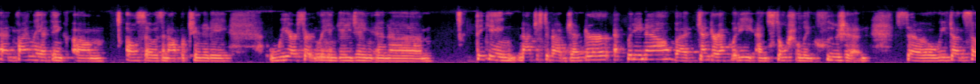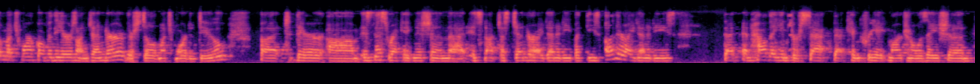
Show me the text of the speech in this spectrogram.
And finally, I think um, also as an opportunity, we are certainly engaging in um, thinking not just about gender equity now, but gender equity and social inclusion. So we've done so much work over the years on gender. There's still much more to do, but there um, is this recognition that it's not just gender identity, but these other identities that and how they intersect that can create marginalization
